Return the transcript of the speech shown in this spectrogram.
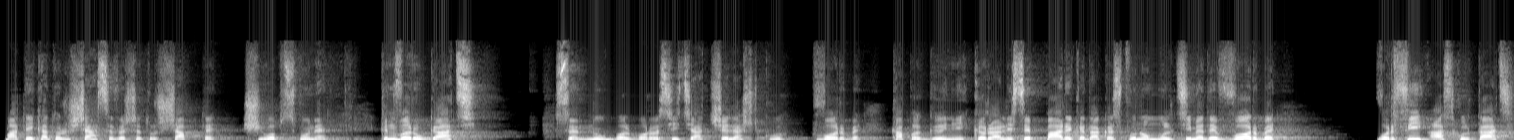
Matei capitolul 6, versetul 7 și 8 spune, când vă rugați, să nu bolborosiți aceleași cu vorbe, ca păgânii cărora li se pare că dacă spun o mulțime de vorbe, vor fi ascultați.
